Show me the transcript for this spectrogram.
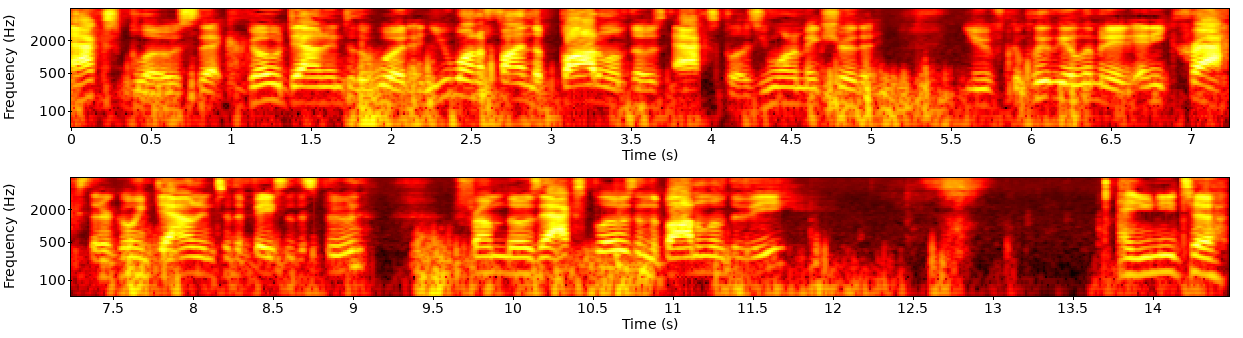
axe blows that go down into the wood and you want to find the bottom of those axe blows. You want to make sure that you've completely eliminated any cracks that are going down into the face of the spoon from those axe blows in the bottom of the V. And you need to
